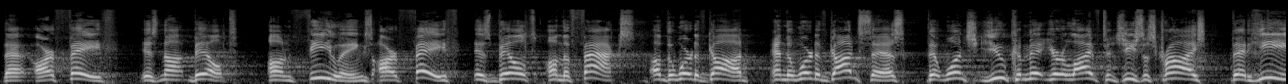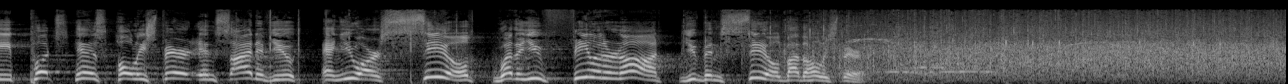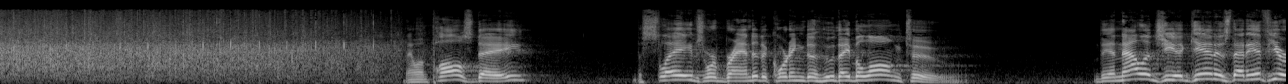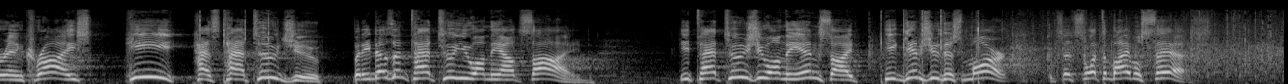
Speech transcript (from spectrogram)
that our faith is not built on feelings. Our faith is built on the facts of the Word of God. And the Word of God says that once you commit your life to Jesus Christ, that He puts His Holy Spirit inside of you and you are sealed, whether you feel it or not, you've been sealed by the Holy Spirit. Now, in Paul's day, the slaves were branded according to who they belonged to. The analogy again is that if you're in Christ, He has tattooed you, but He doesn't tattoo you on the outside. He tattoos you on the inside. He gives you this mark. That's what the Bible says.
